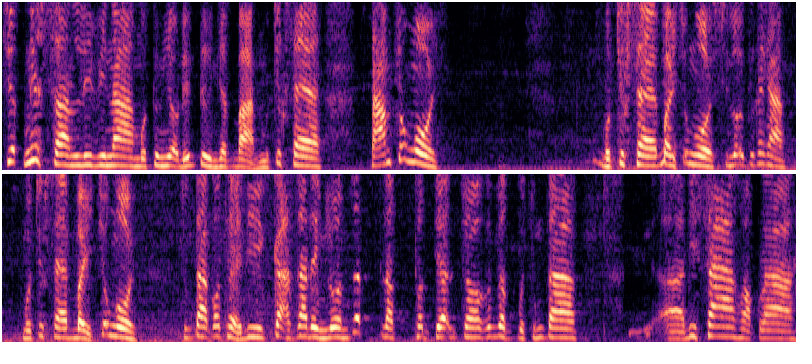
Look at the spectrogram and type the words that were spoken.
Chiếc Nissan Livina một thương hiệu đến từ Nhật Bản một chiếc xe 8 chỗ ngồi. Một chiếc xe 7 chỗ ngồi xin lỗi quý khách hàng. Một chiếc xe 7 chỗ ngồi. Chúng ta có thể đi cả gia đình luôn rất là thuận tiện cho cái việc của chúng ta à, đi xa hoặc là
